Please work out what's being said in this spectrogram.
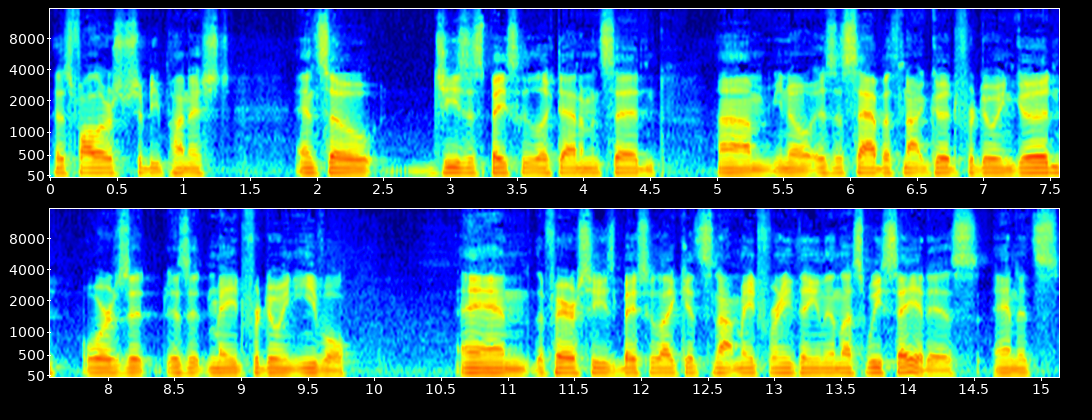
that his followers should be punished, and so Jesus basically looked at him and said, um, you know, is the Sabbath not good for doing good, or is it is it made for doing evil? And the Pharisees basically like it's not made for anything unless we say it is, and it's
